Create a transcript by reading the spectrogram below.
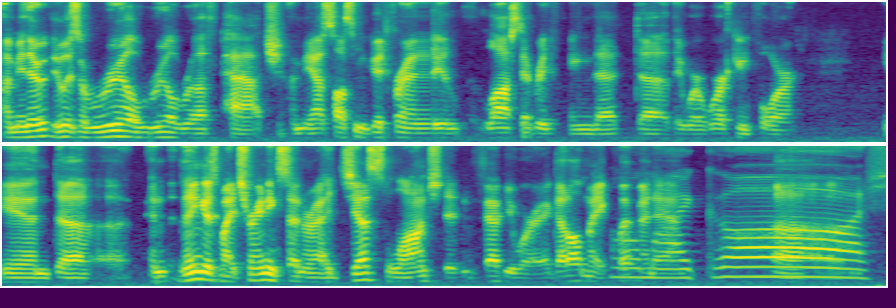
I mean, there, it was a real, real rough patch. I mean, I saw some good friends they lost everything that uh, they were working for. And uh, and the thing is, my training center, I just launched it in February. I got all my equipment oh my in. gosh.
